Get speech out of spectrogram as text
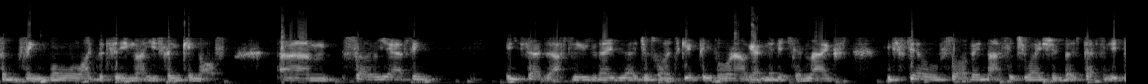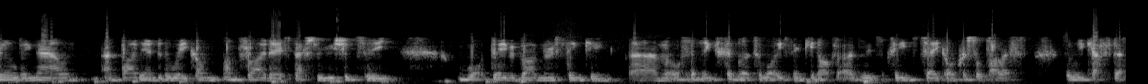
something more like the team that he's thinking of. Um, so yeah, I think he said after Udinese he just wanted to give people run out, get minutes in legs. He's still sort of in that situation, but it's definitely building now. And, and by the end of the week, on, on Friday especially, we should see what David Wagner is thinking, um, or something similar to what he's thinking of as his team to take on Crystal Palace the week after.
